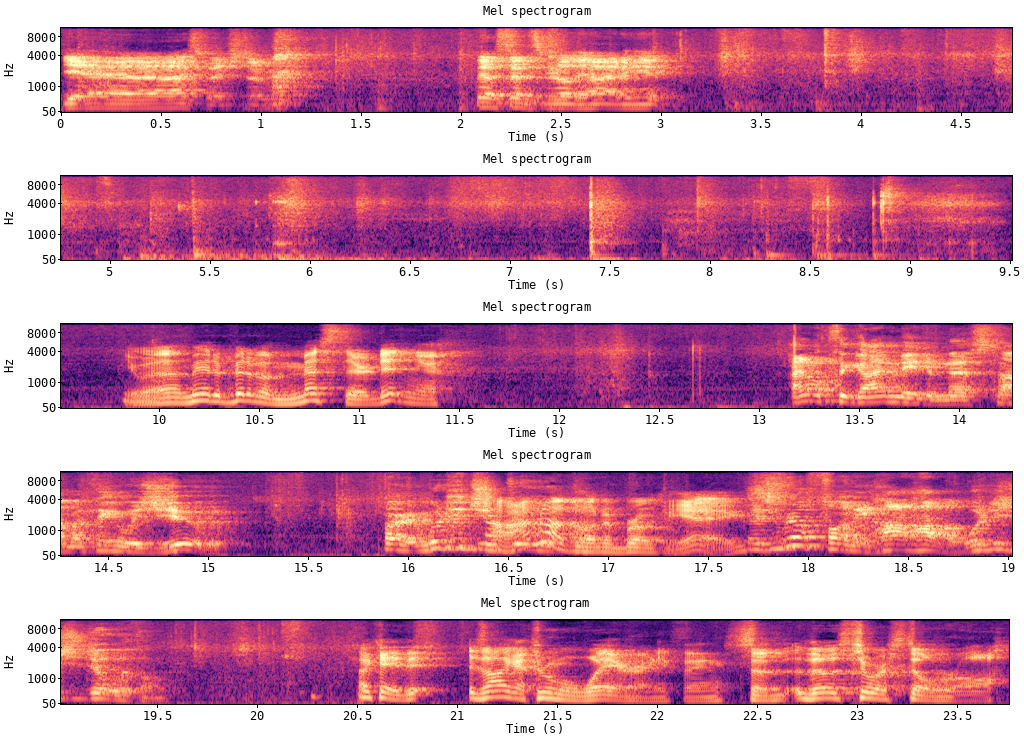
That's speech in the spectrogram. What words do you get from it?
Yeah, I switched them. No sense in really hiding it. You uh, made a bit of a mess there, didn't you? I don't think I made a mess, Tom. I think it was you. All right, what did you Oh, do? I'm with not the them? one who broke the eggs. It's real funny. Ha ha. What did you do with them? Okay, it's not like I threw them away or anything. So those two are still raw.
